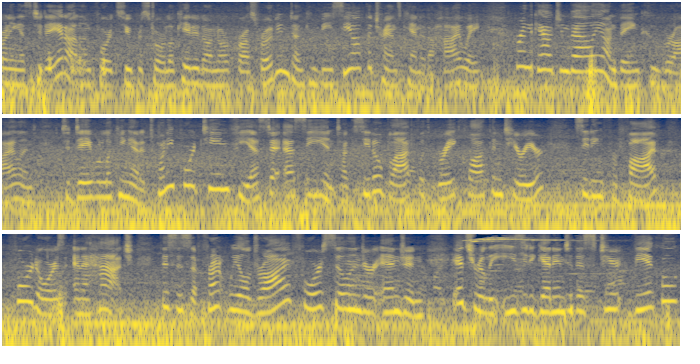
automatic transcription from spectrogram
Joining us today at Island Ford Superstore, located on Norcross Road in Duncan, BC, off the Trans-Canada Highway. We're in the Cowichan Valley on Vancouver Island. Today we're looking at a 2014 Fiesta SE in tuxedo black with gray cloth interior, seating for five, four doors, and a hatch. This is a front-wheel drive, four-cylinder engine. It's really easy to get into this vehicle.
